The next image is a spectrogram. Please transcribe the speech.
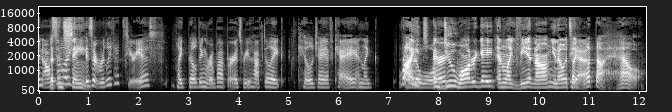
And also, that's like, insane. is it really that serious? Like building robot birds where you have to like kill JFK and like right and do watergate and like vietnam you know it's like Yeah. what the hell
